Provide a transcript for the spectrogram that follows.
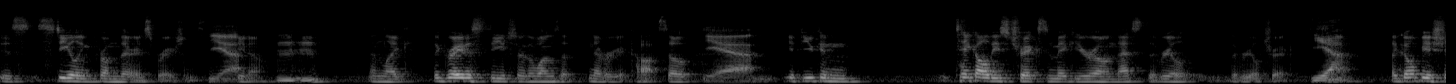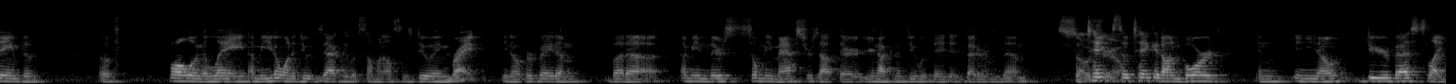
is stealing from their inspirations. Yeah. You know, Mm-hmm. and like the greatest thieves are the ones that never get caught. So Yeah. if you can take all these tricks and make it your own, that's the real the real trick. Yeah. Like don't be ashamed of of following a lane. I mean, you don't want to do exactly what someone else is doing, Right. you know, verbatim. But uh, I mean, there's so many masters out there. You're not going to do what they did better than them. So take true. so take it on board and, and you know do your best to like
